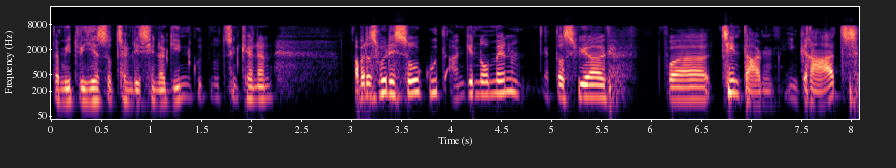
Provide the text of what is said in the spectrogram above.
damit wir hier sozusagen die Synergien gut nutzen können. Aber das wurde so gut angenommen, dass wir vor zehn Tagen in Graz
